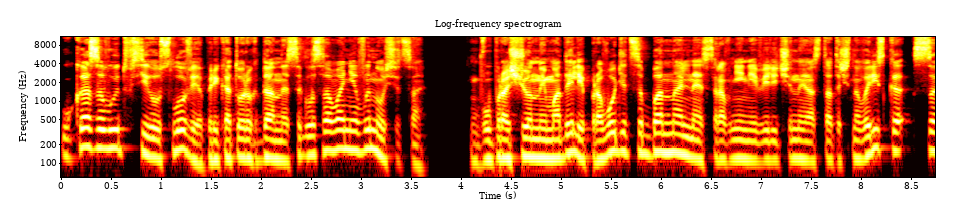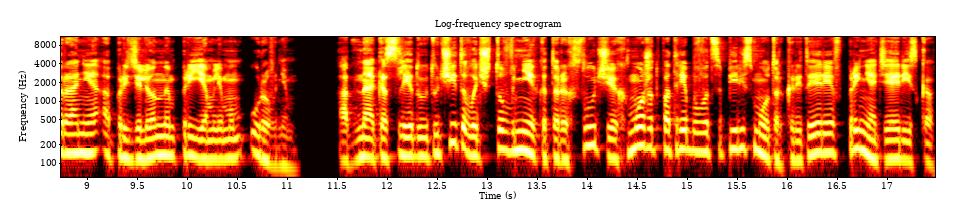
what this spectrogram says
указывают все условия, при которых данное согласование выносится. В упрощенной модели проводится банальное сравнение величины остаточного риска с ранее определенным приемлемым уровнем. Однако следует учитывать, что в некоторых случаях может потребоваться пересмотр критериев принятия рисков,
